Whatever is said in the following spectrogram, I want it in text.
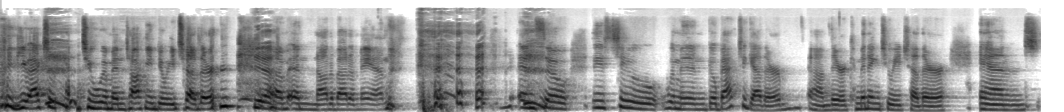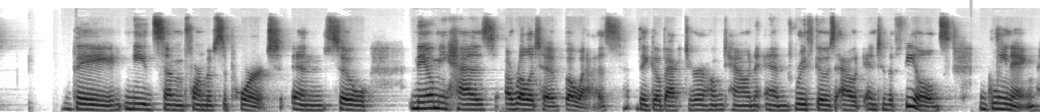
you actually have two women talking to each other, yeah. um, and not about a man. and so these two women go back together. Um, they are committing to each other, and they need some form of support. And so Naomi has a relative, Boaz. They go back to her hometown, and Ruth goes out into the fields gleaning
